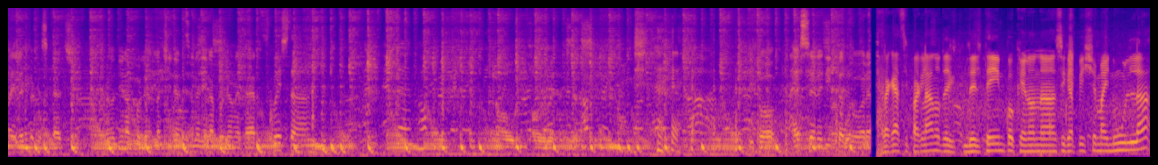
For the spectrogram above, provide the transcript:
Hai letto che sketch? Quello di Napoleone, la citazione di Napoleone III. Questa? Tipo essere dittatore. Ragazzi parlando del, del tempo che non si capisce mai nulla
